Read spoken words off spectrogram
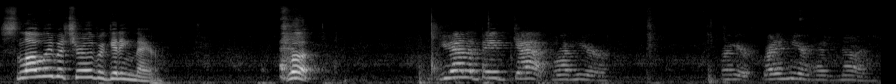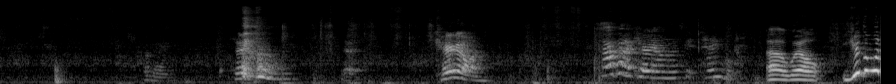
Slowly but surely, we're getting there. Look. You had a big gap right here. Right here. Right in here has none. Okay. Yeah. Carry on. How can I carry on? Let's get tangled. Oh, well, you're the one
